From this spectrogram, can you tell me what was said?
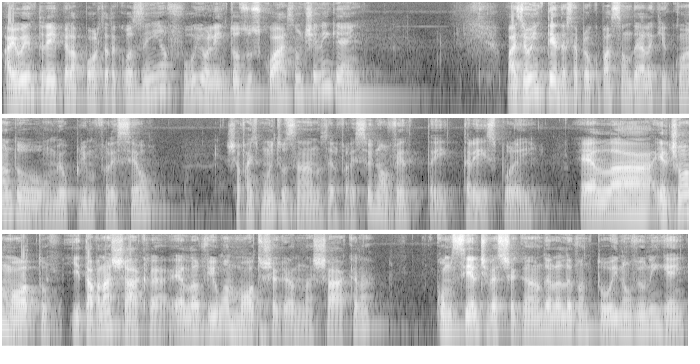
Aí eu entrei pela porta da cozinha, fui, olhei em todos os quartos, não tinha ninguém. Mas eu entendo essa preocupação dela que quando o meu primo faleceu, já faz muitos anos, ele faleceu em 93 por aí. Ela, ele tinha uma moto e estava na chácara. Ela viu uma moto chegando na chácara como se ele estivesse chegando, ela levantou e não viu ninguém.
